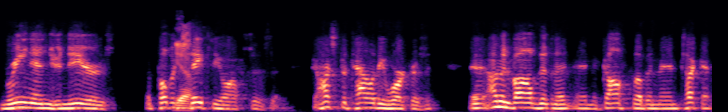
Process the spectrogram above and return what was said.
marine engineers, the public yeah. safety officers, hospitality workers. Uh, I'm involved in a, in a golf club in Nantucket,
